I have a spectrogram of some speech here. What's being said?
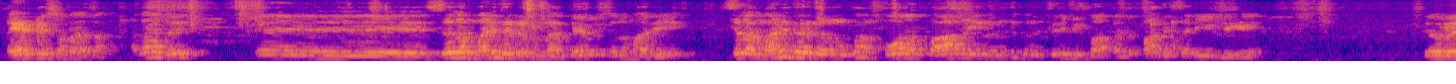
நான் ஏற்கனவே சொன்னதுதான். அதாவது சில மனிதர்கள் நான் தேவை சொன்ன மாதிரி சில மனிதர்கள் தான் போற பாதையில இருந்து கொஞ்சம் திரும்பி பார்ப்பேன். இந்த பாதை சரியில்லையே. ஒரு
